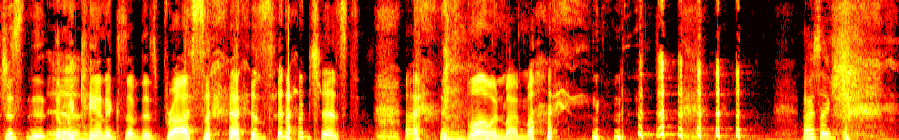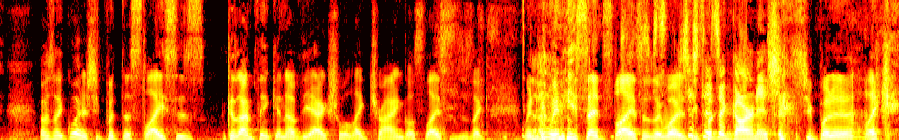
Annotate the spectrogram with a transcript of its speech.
just the, the Ugh. mechanics of this process, and I'm just it's blowing my mind. I was like, I was like, what? Did she put the slices? Because I'm thinking of the actual like triangle slices. Is like when he, when he said slice, I was like, what? Did Just she put, as a garnish. she put it like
